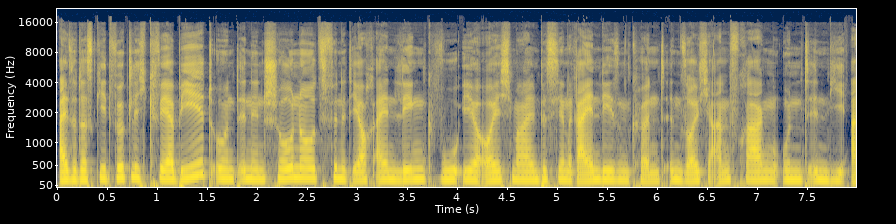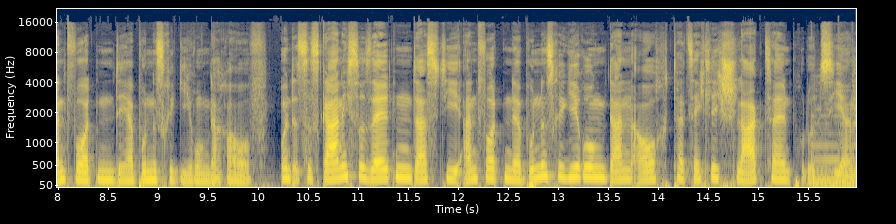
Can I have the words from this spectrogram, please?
Also das geht wirklich querbeet und in den Show Notes findet ihr auch einen Link, wo ihr euch mal ein bisschen reinlesen könnt in solche Anfragen und in die Antworten der Bundesregierung darauf. Und es ist gar nicht so selten, dass die Antworten der Bundesregierung dann auch tatsächlich Schlagzeilen produzieren.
